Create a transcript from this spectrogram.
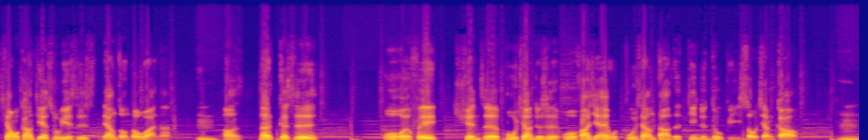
像我刚接触也是两种都玩啊。嗯，哦，那可是我会选择步枪，就是我发现哎，我步枪打的精准度比手枪高。嗯，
